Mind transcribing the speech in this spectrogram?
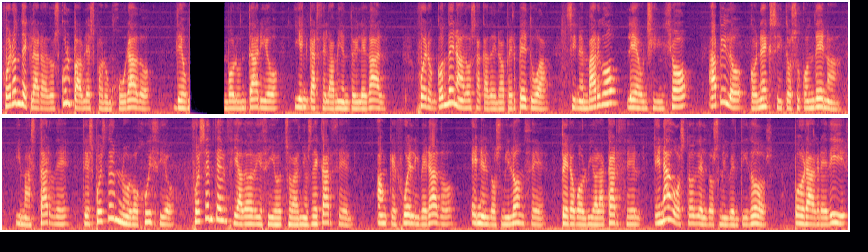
fueron declarados culpables por un jurado de un voluntario y encarcelamiento ilegal. Fueron condenados a cadena perpetua. Sin embargo, Leon Shin Cho apeló con éxito su condena y más tarde, después de un nuevo juicio, fue sentenciado a 18 años de cárcel, aunque fue liberado en el 2011, pero volvió a la cárcel en agosto del 2022 por agredir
